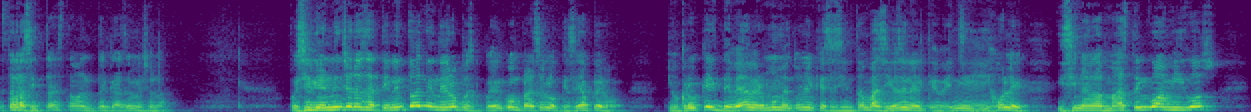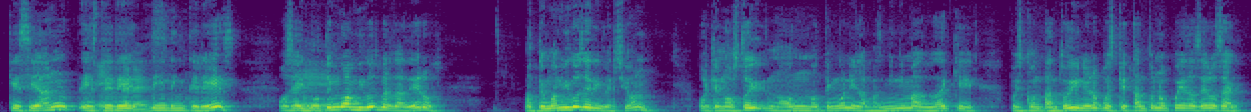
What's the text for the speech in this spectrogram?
esta racita, esta bandita que has de mencionar. Pues si bien mencionas, o sea, tienen todo el dinero, pues pueden comprarse lo que sea, pero yo creo que debe haber un momento en el que se sientan vacíos, en el que ven y, híjole, y si nada más tengo amigos que sean este, de, de, interés. O sea, no tengo amigos verdaderos. O tengo amigos de diversión, porque no estoy, no, no tengo ni la más mínima duda que, pues con tanto dinero, pues que tanto no puedes hacer, o sea,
